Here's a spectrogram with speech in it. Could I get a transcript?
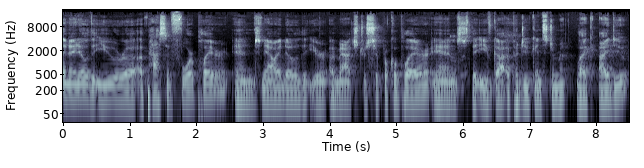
and I know that you are a, a passive four player, and now I know that you're a matched reciprocal player, and that you've got a Padauk instrument like I do.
